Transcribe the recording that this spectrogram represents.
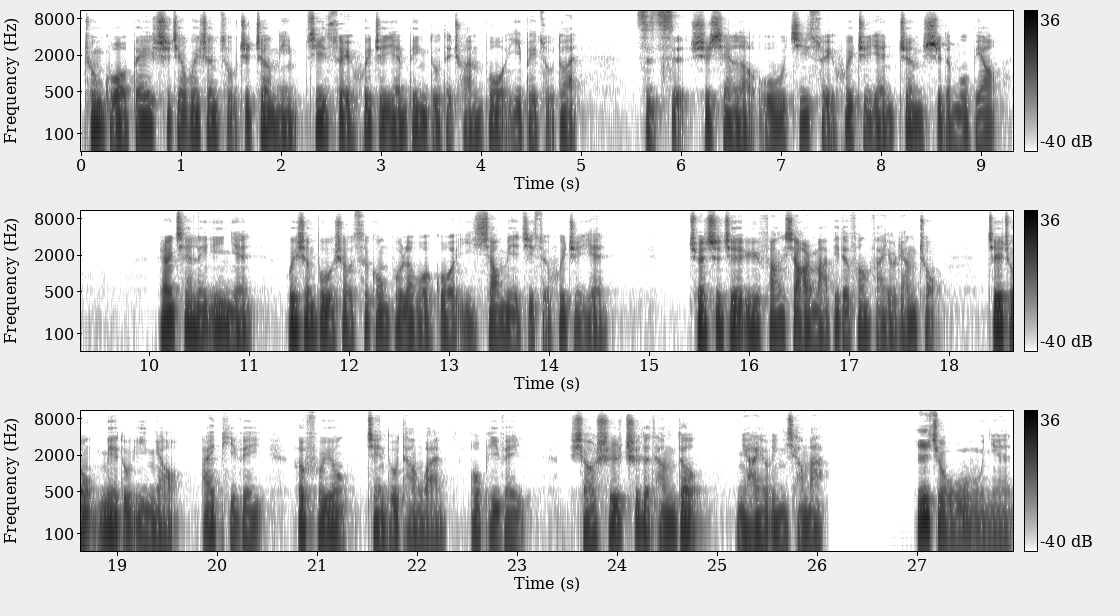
中国被世界卫生组织证明脊髓灰质炎病毒的传播已被阻断，自此实现了无脊髓灰质炎证实的目标。两千零一年，卫生部首次公布了我国已消灭脊髓灰质炎。全世界预防小儿麻痹的方法有两种：接种灭毒疫苗 （IPV） 和服用减毒糖丸 （OPV）。小时吃的糖豆，你还有印象吗？一九五五年，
